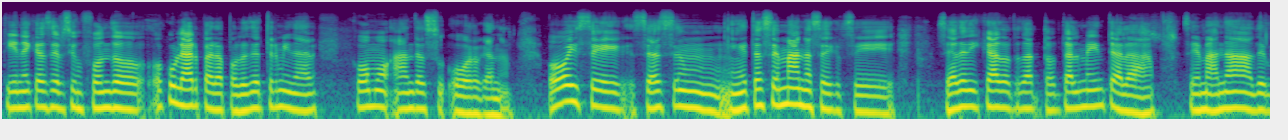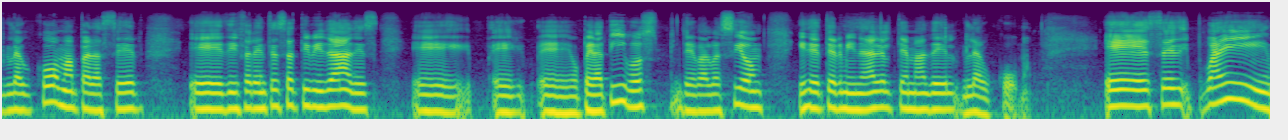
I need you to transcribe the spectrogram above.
tiene que hacerse un fondo ocular para poder determinar cómo anda su órgano. Hoy se, se hace, en esta semana se, se, ha dedicado totalmente a la semana del glaucoma para hacer eh, diferentes actividades eh, eh, operativos de evaluación y determinar el tema del glaucoma. Se, hay,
